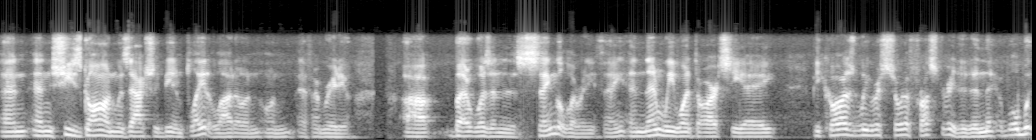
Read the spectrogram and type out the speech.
and and she's gone was actually being played a lot on on FM radio, uh, but it wasn't a single or anything. And then we went to RCA because we were sort of frustrated, and they, well, we,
